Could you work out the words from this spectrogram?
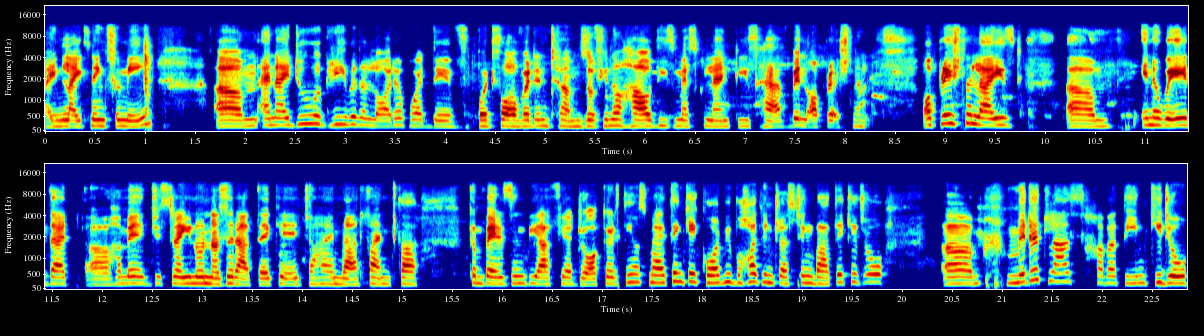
enlightening for me. Um, and I do agree with a lot of what they've put forward in terms of, you know, how these masculinities have been operational, operationalized um, in a way that uh, हमें जिस तरह you know नजर आता है कि जहाँ इमरान खान का कंपैरिजन भी आफिया ड्रॉ करती हैं उसमें आई थिंक एक और भी बहुत इंटरेस्टिंग बात है कि जो मिडिल क्लास खातन की जो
